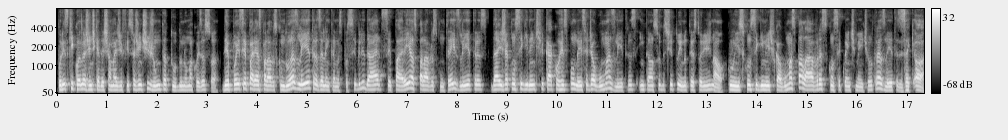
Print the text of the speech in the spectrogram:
Por isso que quando a gente quer deixar mais difícil, a gente junta tudo numa coisa só. Depois separei as palavras com duas letras, elencando as possibilidades, separei as palavras com três letras, daí já consegui identificar a correspondência de algumas letras, então a substituí no texto original. Com isso, consegui identificar algumas palavras, consequentemente outras letras. Esse aqui, ó,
